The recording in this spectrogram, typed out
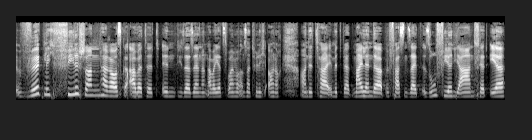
wirklich viel schon herausgearbeitet in dieser Sendung, aber jetzt wollen wir uns natürlich auch noch en Detail mit Bert Mailänder befassen. Seit so vielen Jahren fährt er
